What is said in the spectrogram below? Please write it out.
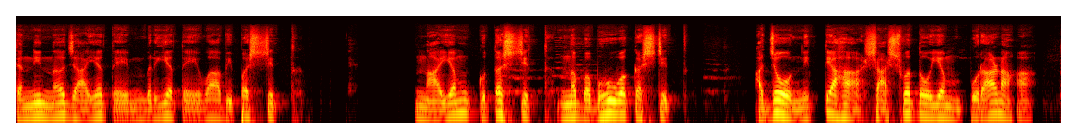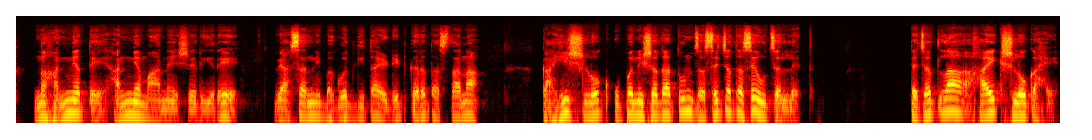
त्यांनी न जायते म्रियते वा विपश्चित नायम कुतश्चित न बभूव कश्चित अजो नित्य शाश्वतोयम पुराण न हन्यते हन्यमाने शरीरे. व्यासांनी भगवद्गीता एडिट करत असताना काही श्लोक उपनिषदातून जसेच्या तसे उचललेत. त्याच्यातला हा एक श्लोक आहे.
